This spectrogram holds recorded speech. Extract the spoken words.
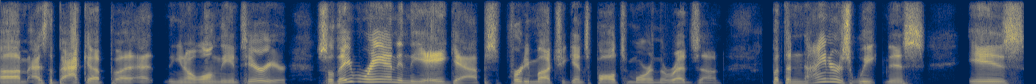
um, as the backup, uh, at, you know, along the interior. So they ran in the A gaps pretty much against Baltimore in the red zone. But the Niners' weakness is,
